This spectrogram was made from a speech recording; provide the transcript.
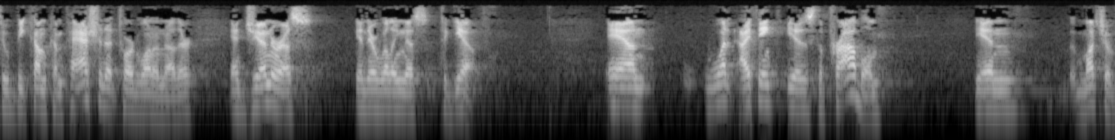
to become compassionate toward one another and generous in their willingness to give. And what I think is the problem in much of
